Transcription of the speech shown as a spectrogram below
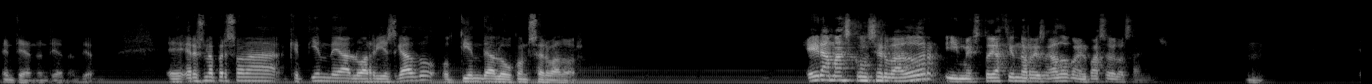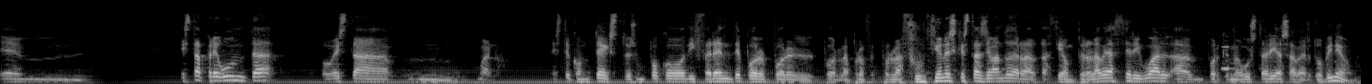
Entiendo, entiendo, entiendo. Eh, ¿Eres una persona que tiende a lo arriesgado o tiende a lo conservador? Era más conservador y me estoy haciendo arriesgado con el paso de los años. Mm. Em, esta pregunta o esta, mm, bueno, este contexto es un poco diferente por, por, el, por, la, por, las funciones que estás llevando de redactación, pero la voy a hacer igual porque me gustaría saber tu opinión.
